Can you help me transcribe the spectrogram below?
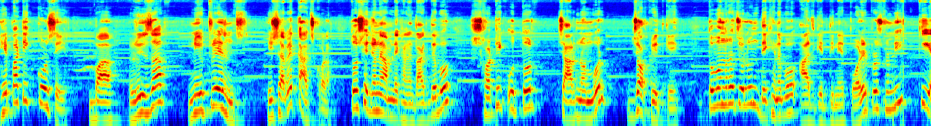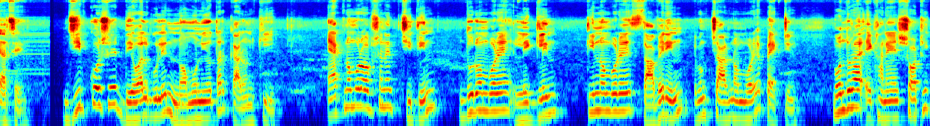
হেপাটিক কোর্সে বা রিজার্ভ নিউট্রিয়েন্টস হিসাবে কাজ করা। তো সেই জন্য আমরা এখানে দাগ দেব। সঠিক উত্তর চার নম্বর যকৃতকে তো বন্ধুরা, চলুন দেখে নেব আজকের দিনের পরের প্রশ্নটি কি আছে। জীবকোষের দেওয়ালগুলির নমনীয়তার কারণ কি? এক নম্বর অপশানে চিতিন, দু নম্বরে লিগলিন, তিন নম্বরে সাভেরিন এবং চার নম্বরে প্যাকটিন। বন্ধুরা, এখানে সঠিক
